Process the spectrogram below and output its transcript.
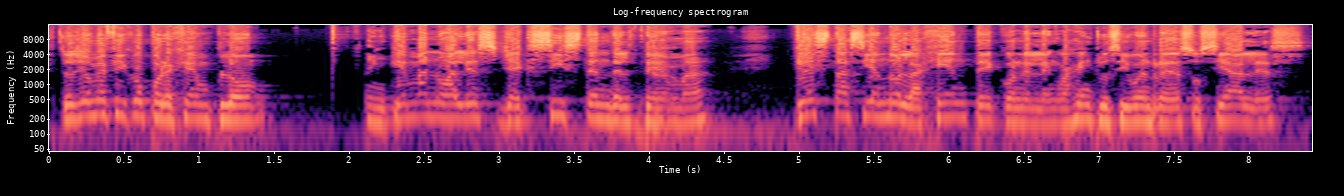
Entonces yo me fijo, por ejemplo, en qué manuales ya existen del tema, qué está haciendo la gente con el lenguaje inclusivo en redes sociales,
